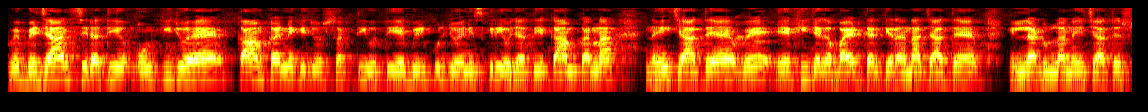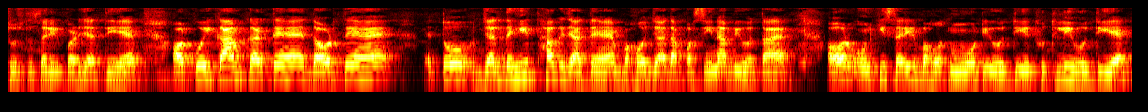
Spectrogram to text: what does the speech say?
वे बेजान सी रहती है। उनकी जो है, काम करने की जो शक्ति होती है, बिल्कुल जो है निष्क्रिय हो जाती है। काम करना नहीं चाहते हैं। वे एक ही जगह बैठ करके रहना चाहते हैं। हिलना डुलना नहीं चाहते। सुस्त शरीर पड़ जाती है। और कोई काम करते हैं, दौड़ते हैं तो जल्द ही थक जाते हैं, बहुत ज़्यादा पसीना भी होता है और उनकी शरीर बहुत मोटी होती है, थुथली होती है।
